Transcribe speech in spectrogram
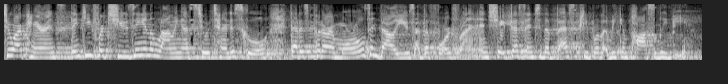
To our parents, thank you for choosing and allowing us to attend a school that has put our morals and values at the forefront and shaped us into the best people that we can possibly be.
